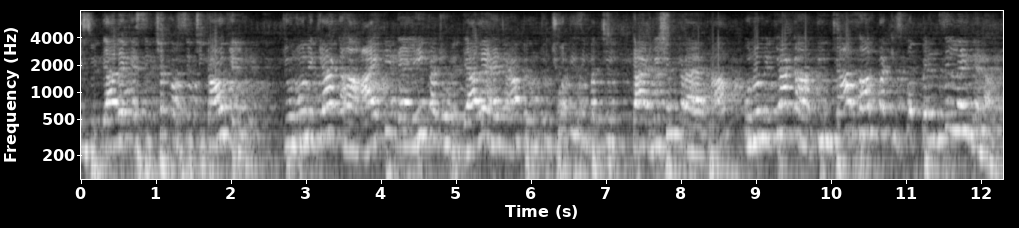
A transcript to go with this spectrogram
इस विद्यालय के शिक्षक और शिक्षिकाओं के लिए कि उन्होंने क्या कहा आईटी दिल्ली का जो विद्यालय है जहाँ पे उनकी छोटी सी बच्ची का एडमिशन कराया था, उन्होंने क्या कहा तीन चार साल तक इसको पेंसिल नहीं देना है।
